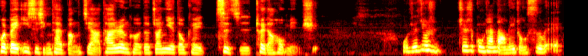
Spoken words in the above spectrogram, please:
会被意识形态绑架，他任何的专业都可以辞职退到后面去。我觉得就是这是共产党的一种思维，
